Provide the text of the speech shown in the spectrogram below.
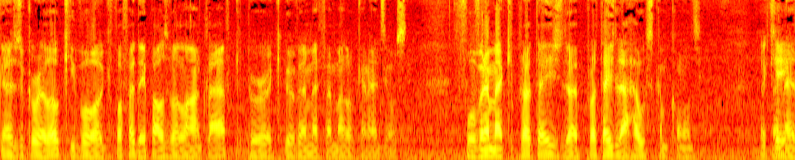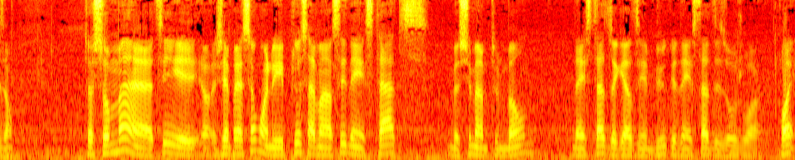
euh, Zuccarello, qui va, qui va faire des passes vers l'enclave, qui peut, qui peut vraiment faire mal aux Canadiens aussi. Il faut vraiment qu'ils protègent, le- protègent la house, comme on dit, la maison. T'as sûrement, euh, tu sais, j'ai l'impression qu'on est plus avancé dans les stats, monsieur, madame, tout le monde, dans les stats de gardien de but que dans les stats des autres joueurs. Ouais.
